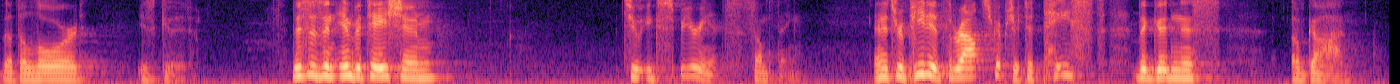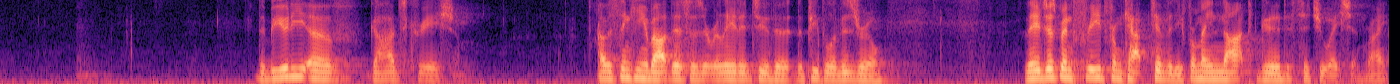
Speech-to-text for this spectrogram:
that the Lord is good. This is an invitation to experience something. And it's repeated throughout Scripture to taste the goodness of God the beauty of God's creation. I was thinking about this as it related to the, the people of Israel. They had just been freed from captivity, from a not good situation, right?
